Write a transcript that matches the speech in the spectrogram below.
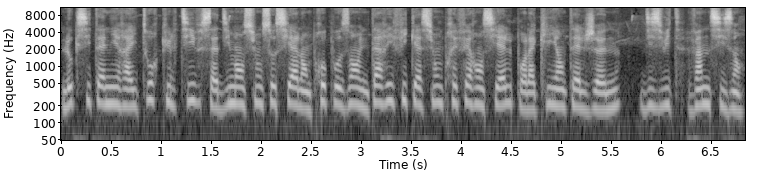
l'Occitanie Rail Tour cultive sa dimension sociale en proposant une tarification préférentielle pour la clientèle jeune, 18-26 ans.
